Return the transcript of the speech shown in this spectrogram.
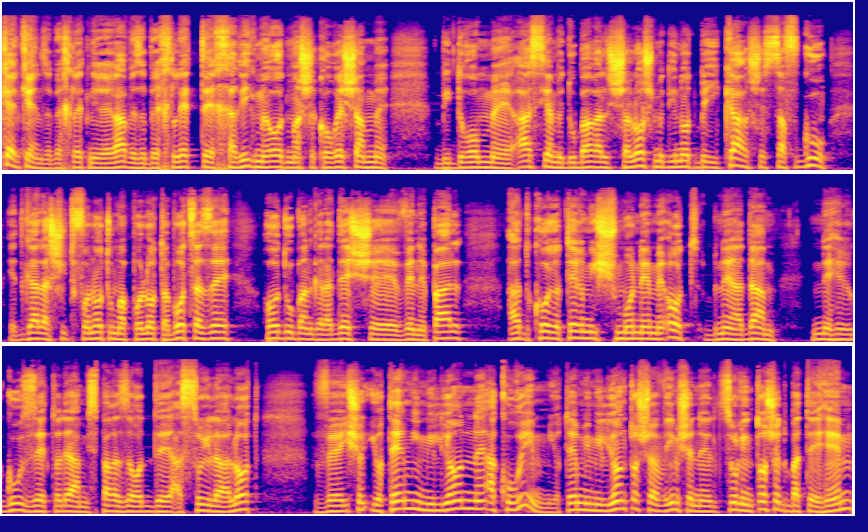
כן, כן, זה בהחלט נראה רע, וזה בהחלט חריג מאוד מה שקורה שם בדרום אסיה. מדובר על שלוש מדינות בעיקר שספגו את גל השיטפונות ומפולות הבוץ הזה, הודו, בנגלדש ונפאל. עד כה יותר מ-800 בני אדם נהרגו, זה, אתה יודע, המספר הזה עוד עשוי לעלות. ויש יותר ממיליון עקורים, יותר ממיליון תושבים שנאלצו לנטוש את בתיהם.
